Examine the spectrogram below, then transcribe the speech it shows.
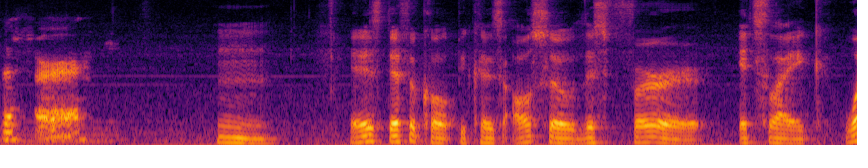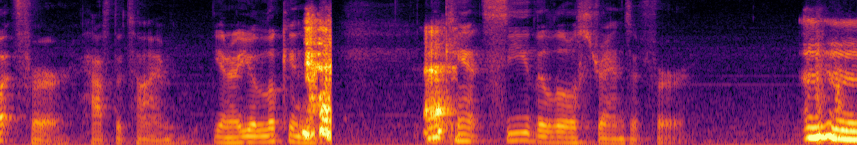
the fur. Hmm. It is difficult because also this fur, it's like what fur half the time. You know, you're looking, you can't see the little strands of fur, hmm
